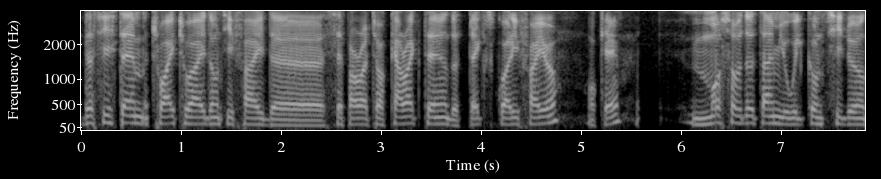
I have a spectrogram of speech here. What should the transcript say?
The system try to identify the separator character, the text qualifier, okay? Most of the time you will consider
